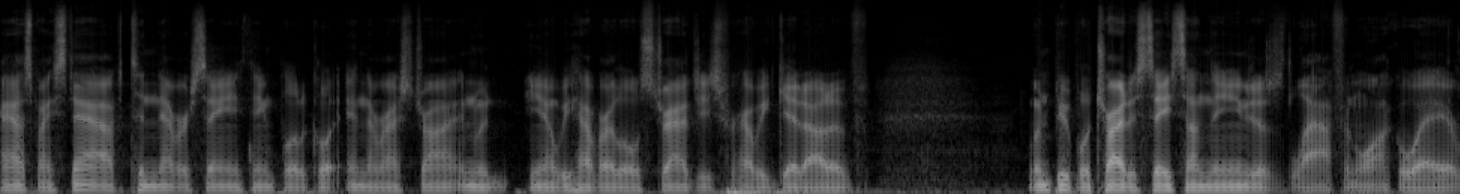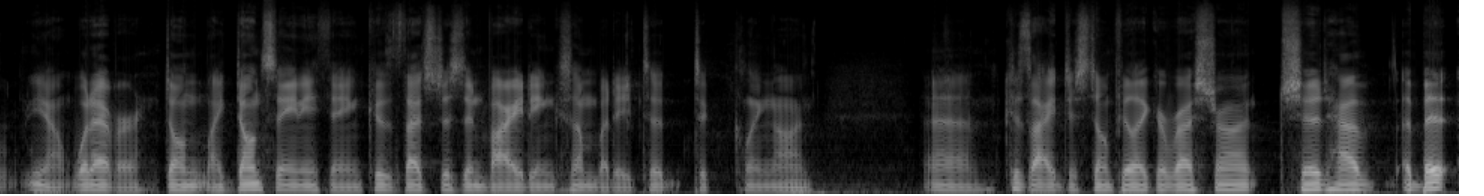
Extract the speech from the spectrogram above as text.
I asked my staff to never say anything political in the restaurant, and would, you know, we have our little strategies for how we get out of when people try to say something, you just laugh and walk away, or you know, whatever. Don't like, don't say anything because that's just inviting somebody to to cling on. Uh, because I just don't feel like a restaurant should have a bit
